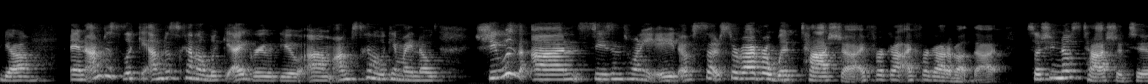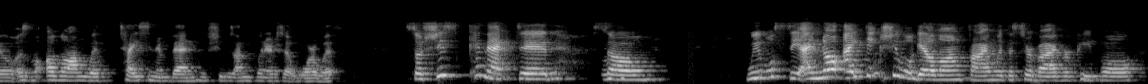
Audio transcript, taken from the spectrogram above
Yeah. And i'm just looking i'm just kind of looking i agree with you. Um i'm just kind of looking at my notes. She was on season 28 of survivor with tasha. I forgot i forgot about that so she knows Tasha too, as, along with Tyson and Ben, who she was on Winners at War with. So she's connected. So mm-hmm. we will see. I know, I think she will get along fine with the Survivor people,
